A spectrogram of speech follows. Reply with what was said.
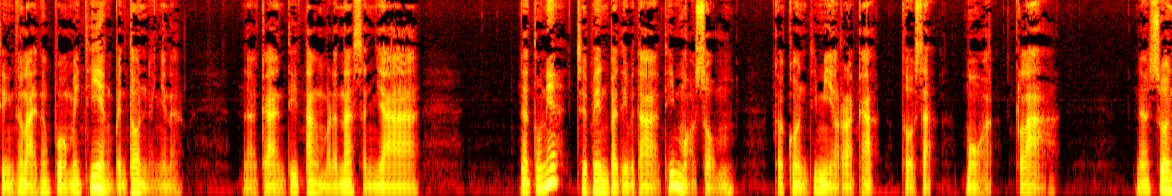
สิ่งทั้งหลายทั้งปวงไม่เที่ยงเป็นต้นอย่างนี้นะนะการที่ตั้งมรณะสัญญานะตรงนี้จะเป็นปฏิปทาที่เหมาะสมกับคนที่มีราคะโทสะโมหะกล้า นะส่วน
